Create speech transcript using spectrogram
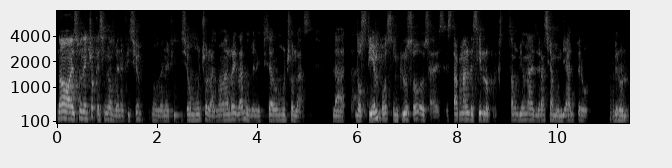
No, es un hecho que sí nos benefició, nos benefició mucho las nuevas reglas, nos beneficiaron mucho las, los tiempos, incluso, o sea, está mal decirlo porque estamos viendo una desgracia mundial, pero, pero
